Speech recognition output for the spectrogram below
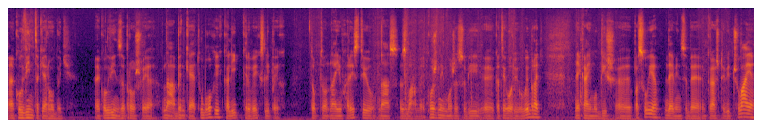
е, коли Він таке робить, Е, коли Він запрошує на бенкет убогих, калік, кривих, сліпих. Тобто на Євхаристію нас з вами. Кожний може собі е, категорію вибрати, яка йому більш е, пасує, де він себе краще відчуває.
